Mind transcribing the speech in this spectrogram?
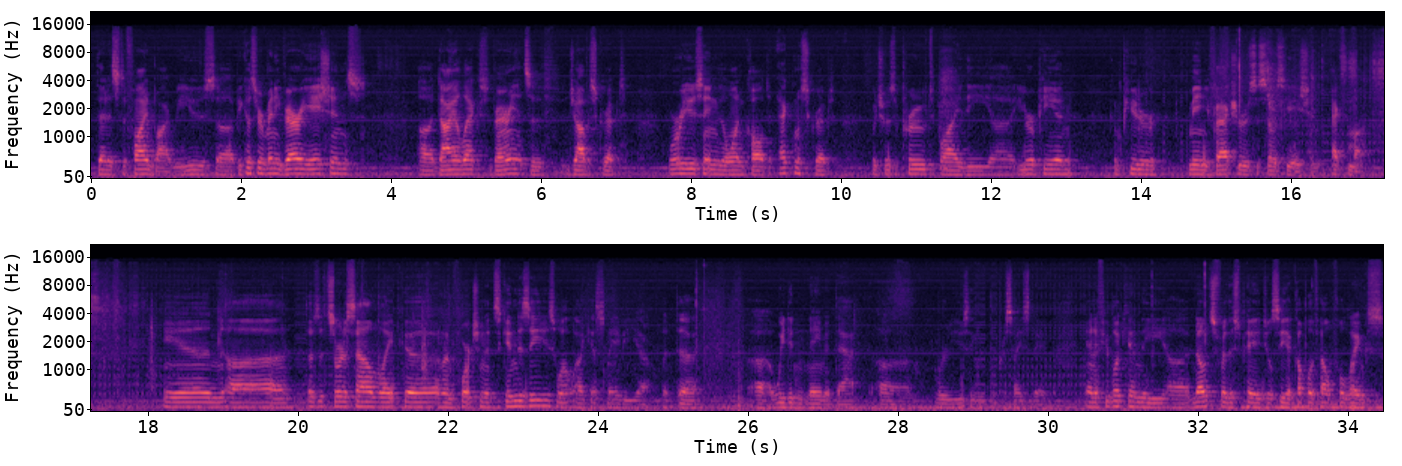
that it's defined by. We use, uh, because there are many variations, uh, dialects, variants of JavaScript, we're using the one called ECMAScript, which was approved by the uh, European Computer Manufacturers Association, ECMA. And uh, does it sort of sound like uh, an unfortunate skin disease? Well, I guess maybe, yeah, but uh, uh, we didn't name it that. Uh, We're using the precise name. And if you look in the notes for this page, you'll see a couple of helpful links,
